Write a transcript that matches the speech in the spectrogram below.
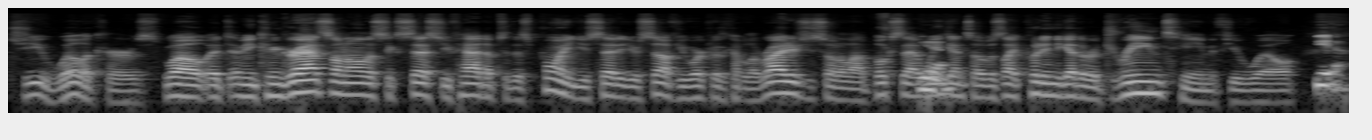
gee willikers. Well, it, I mean, congrats on all the success you've had up to this point. You said it yourself. You worked with a couple of writers. You sold a lot of books that Yeah. weekend. So it was like putting together a dream team, if you will. yeah,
